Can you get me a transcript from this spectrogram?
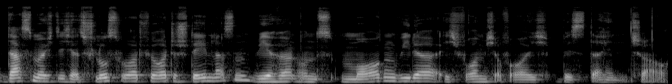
Das möchte ich als Schlusswort für heute stehen lassen. Wir hören uns morgen wieder. Ich freue mich auf euch. Bis dahin. Ciao.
